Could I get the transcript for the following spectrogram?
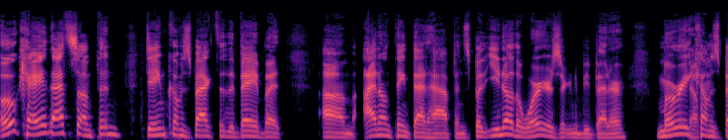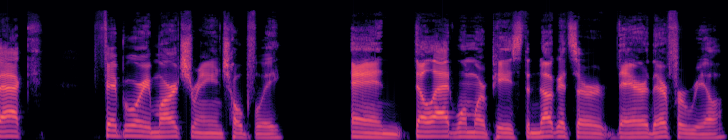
okay, that's something. Dame comes back to the Bay, but um, I don't think that happens. But you know, the Warriors are going to be better. Murray Yep. comes back February, March range, hopefully, and they'll add one more piece. The Nuggets are there; they're for real.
